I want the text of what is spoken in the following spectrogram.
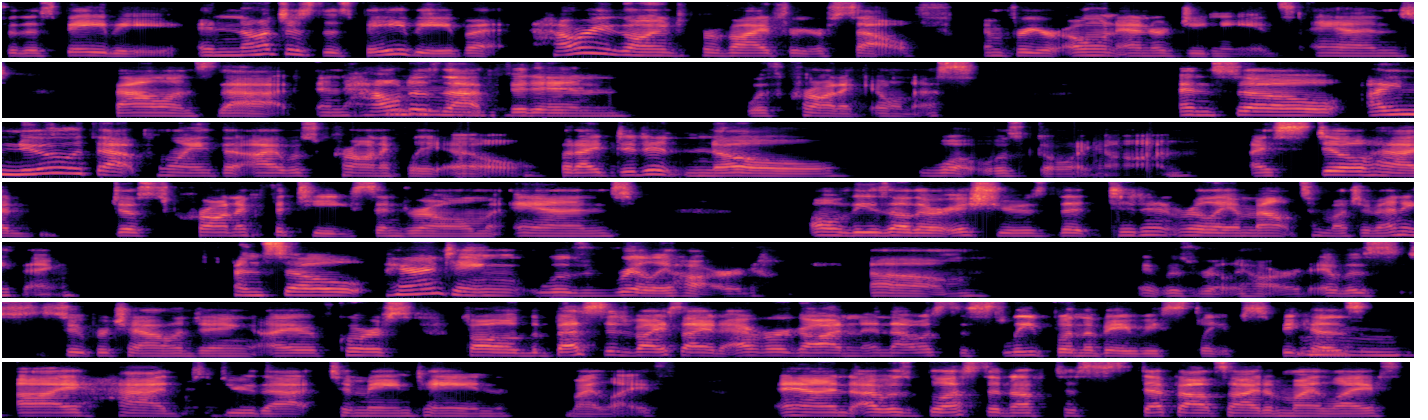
for this baby? And not just this baby, but how are you going to provide for yourself and for your own energy needs and balance that? And how does that mm-hmm. fit in with chronic illness? And so I knew at that point that I was chronically ill, but I didn't know what was going on. I still had just chronic fatigue syndrome and all these other issues that didn't really amount to much of anything. And so parenting was really hard. Um, it was really hard. It was super challenging. I, of course, followed the best advice I had ever gotten, and that was to sleep when the baby sleeps because mm. I had to do that to maintain my life. And I was blessed enough to step outside of my life,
